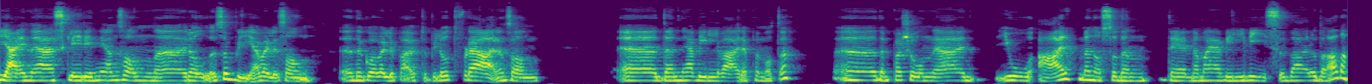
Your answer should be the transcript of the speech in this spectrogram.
jeg, når jeg sklir inn i en sånn uh, rolle, så blir jeg veldig sånn eh, Det går veldig på autopilot, for det er en sånn uh, Den jeg vil være, på en måte. Den personen jeg jo er, men også den delen av meg jeg vil vise der og da, da.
